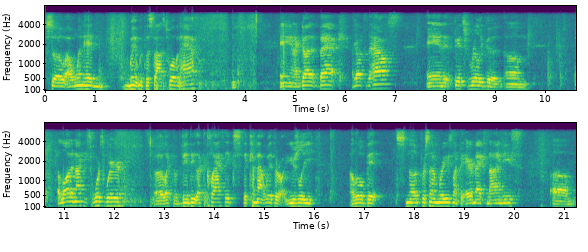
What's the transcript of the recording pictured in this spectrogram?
so I went ahead and went with the size 12 and a half and I got it back. I got to the house and it fits really good. Um, a lot of Nike sportswear uh, like the vintage like the classics they come out with are usually a little bit snug for some reason like the Air Max 90s um,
